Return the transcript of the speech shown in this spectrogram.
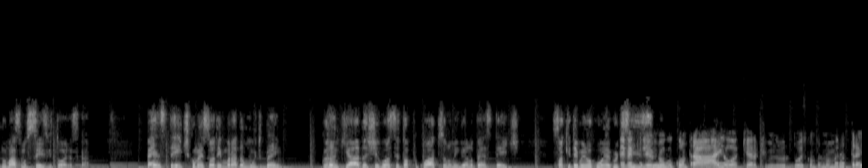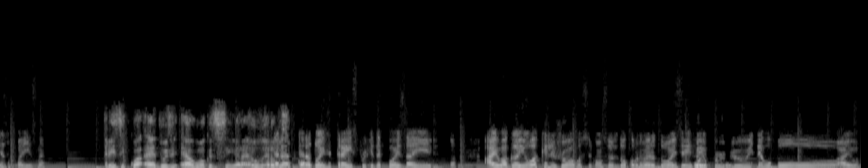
No máximo seis vitórias, cara. Penn State começou a temporada muito bem, ranqueada, chegou a ser top 4, se eu não me engano, Penn State. Só que terminou com um recorde de 6 Teve aquele jogo contra a Iowa, que era time número 2 contra o número 3 do país, né? 3 e 4. É, 2 e... é alguma coisa assim. Era 2 era, era, era 2 e 3, porque depois daí. A Iowa ganhou aquele jogo, se consolidou como número 2 e aí foi, veio por Purdue e derrubou a Iowa.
